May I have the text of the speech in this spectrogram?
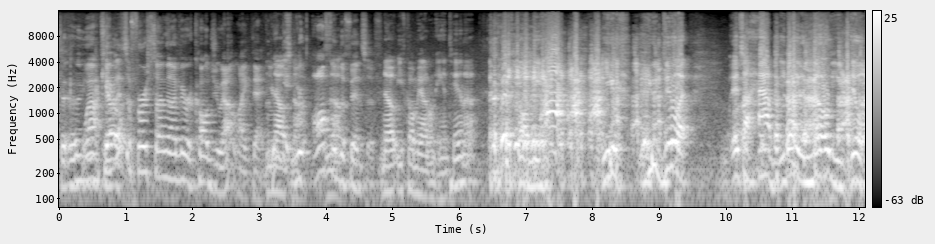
So who Wow, Kevin, tell? that's the first time that I've ever called you out like that. You're, No, it's not. you're awful No. defensive. No, you've called me out on antenna. You've called me you you do it. It's a habit. You don't even know you do it.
